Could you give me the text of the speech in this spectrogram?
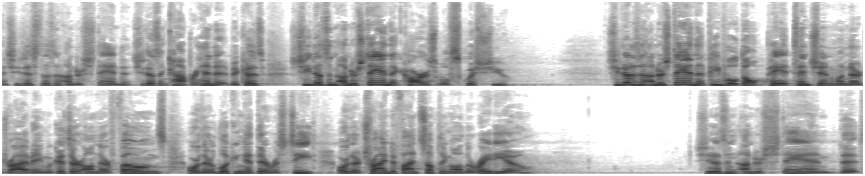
And she just doesn't understand it. She doesn't comprehend it because she doesn't understand that cars will squish you. She doesn't understand that people don't pay attention when they're driving because they're on their phones or they're looking at their receipt or they're trying to find something on the radio. She doesn't understand that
